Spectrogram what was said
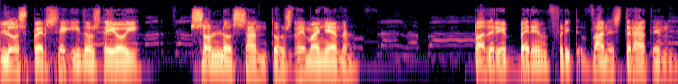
Los perseguidos de hoy son los santos de mañana. Padre Berenfried van Straten,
